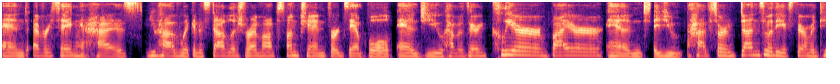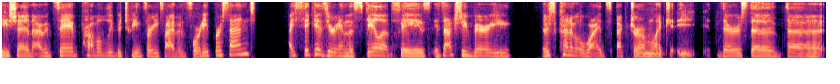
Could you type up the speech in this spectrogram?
and everything has, you have like an established RevOps function, for example, and you have a very clear buyer and you have sort of done some of the experimentation, I would say probably between 35 and 40%. I think as you're in the scale up phase, it's actually very, there's kind of a wide spectrum. Like there's the, the,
